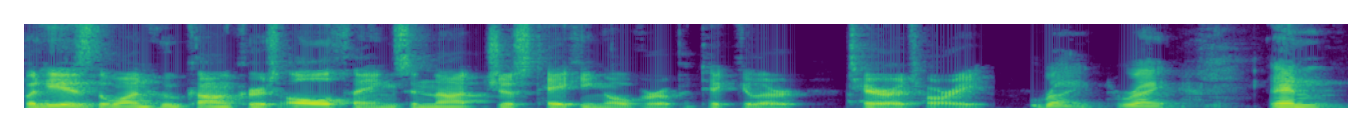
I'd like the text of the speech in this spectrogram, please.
but he is the one who conquers all things and not just taking over a particular territory. Right, right. And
